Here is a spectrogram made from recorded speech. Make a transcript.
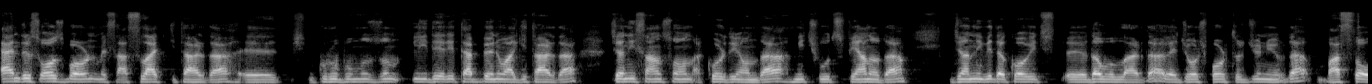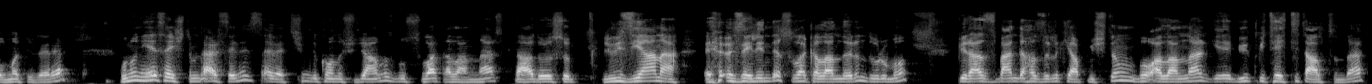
Anders Osborne mesela slide gitarda, e, grubumuzun lideri Tab Benoit gitarda, Johnny Sanson akordiyonda, Mitch Woods piyanoda, Johnny Vidakovic e, davullarda ve George Porter Jr. da basta olmak üzere. Bunu niye seçtim derseniz evet şimdi konuşacağımız bu sulak alanlar daha doğrusu Louisiana e, özelinde sulak alanların durumu biraz ben de hazırlık yapmıştım. Bu alanlar e, büyük bir tehdit altında.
